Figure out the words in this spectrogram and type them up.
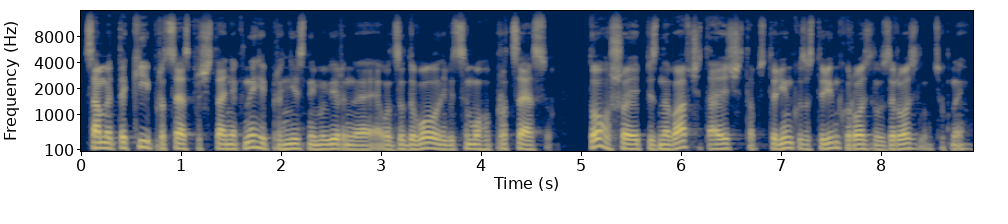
саме такий процес прочитання книги приніс неймовірне от задоволення від самого процесу того, що я пізнавав, читаючи там сторінку за сторінку, розділ за розділом цю книгу.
